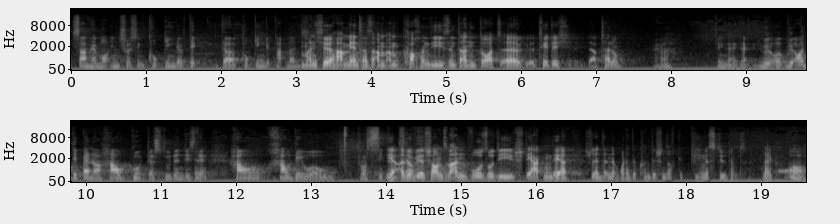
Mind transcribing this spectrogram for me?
Some have more interest in. Manche haben mehr Interesse am, am Kochen, die sind dann dort äh, tätig, der Abteilung. Yeah, things like that. We, we all depend on how good the student is there, how, how they will proceed Ja, also wir schauen uns mal an, wo so die Stärken der Studenten sind. What are the conditions of being a student? Like, Oh,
